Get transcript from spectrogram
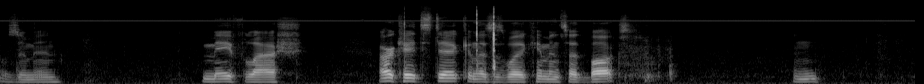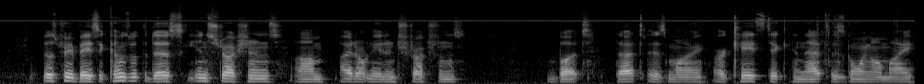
I'll zoom in. Mayflash arcade stick and this is what it came inside the box. And it was pretty basic. Comes with the disc, instructions. Um, I don't need instructions, but that is my arcade stick, and that is going on my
